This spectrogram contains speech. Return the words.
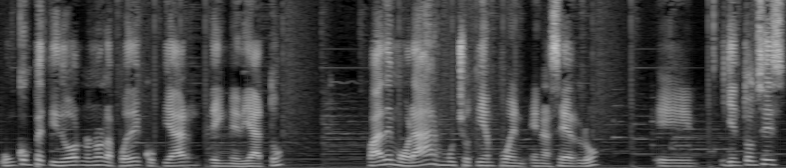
un competidor no nos la puede copiar de inmediato, va a demorar mucho tiempo en, hacerlo, eh, y entonces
